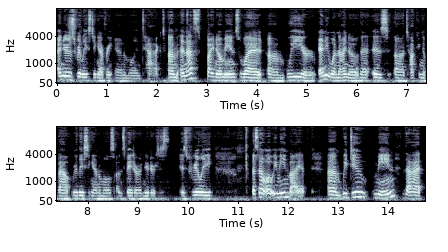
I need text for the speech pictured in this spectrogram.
and you're just releasing every animal intact um, and that's by no means what um, we or anyone i know that is uh, talking about releasing animals unspayed or unneutered is, is really that's not what we mean by it. Um, we do mean that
